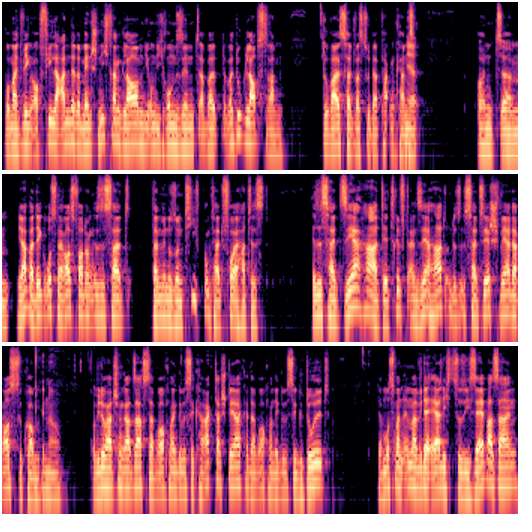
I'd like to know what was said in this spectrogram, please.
Wo meinetwegen auch viele andere Menschen nicht dran glauben, die um dich rum sind, aber, aber du glaubst dran. Du weißt halt, was du da packen kannst. Ja. Und ähm, ja, bei der großen Herausforderung ist es halt, dann, wenn du so einen Tiefpunkt halt vorher hattest, es ist halt sehr hart, der trifft einen sehr hart und es ist halt sehr schwer, da rauszukommen. Genau. Und wie du halt schon gerade sagst, da braucht man eine gewisse Charakterstärke, da braucht man eine gewisse Geduld, da muss man immer wieder ehrlich zu sich selber sein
